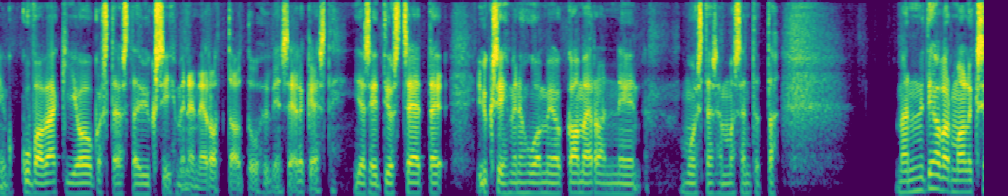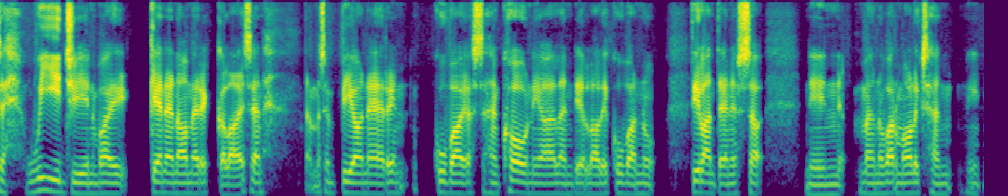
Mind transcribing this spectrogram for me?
niin kuin kuva väkijoukosta, josta yksi ihminen erottautuu hyvin selkeästi. Ja sitten just se, että yksi ihminen huomioi kameran, niin muistan semmoisen, että mä en nyt ihan varma, oliko se Ouijin vai kenen amerikkalaisen tämmöisen pioneerin kuva, jossa hän Coney Islandilla oli kuvannut tilanteen, jossa niin mä en ole varma, oliko hän niin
